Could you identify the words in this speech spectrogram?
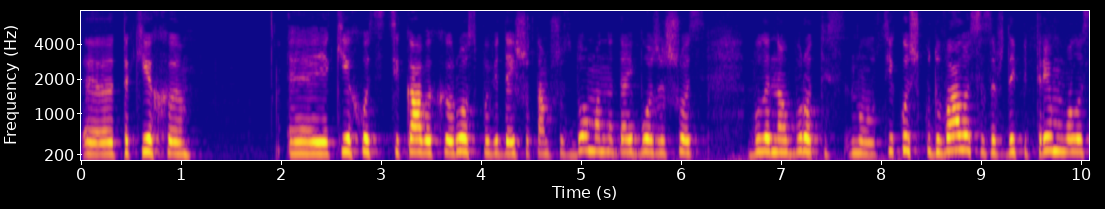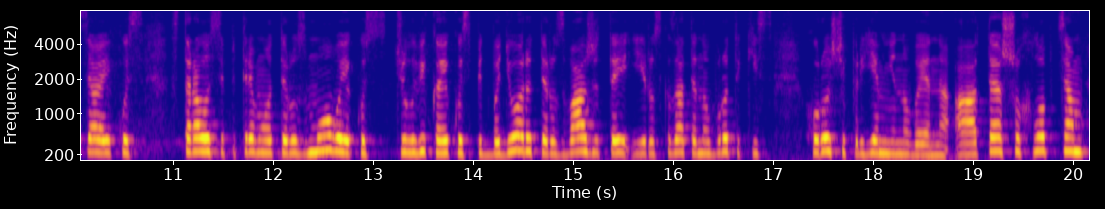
е, таких. Е, якихось цікавих розповідей, що там щось вдома, не дай Боже, щось були наоборот, ну, якось шкодувалося, завжди підтримувалося, якось старалося підтримувати розмову, якось чоловіка якось підбадьорити, розважити і розказати наоборот якісь хороші, приємні новини. А те, що хлопцям.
